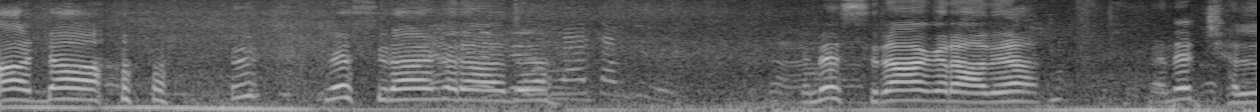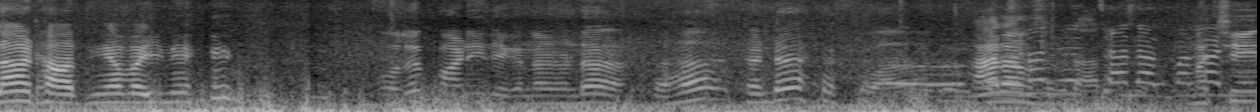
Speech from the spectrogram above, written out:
ਸਾਡਾ ਨੇ ਸਿਰਾ ਕਰਾ ਦਿਆ। ਕਹਿੰਦੇ ਸਿਰਾ ਕਰਾ ਦਿਆ। ਕਹਿੰਦੇ ਛੱਲਾਂ ਠਾਤੀਆਂ ਬਾਈ ਨੇ। ਉਹਦੇ ਪਾਣੀ ਦੇਖਣਾ ਠੰਡਾ। ਹਾਂ ਠੰਡਾ? ਆਰਾਮ ਸੇ ਮੱਛੀ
